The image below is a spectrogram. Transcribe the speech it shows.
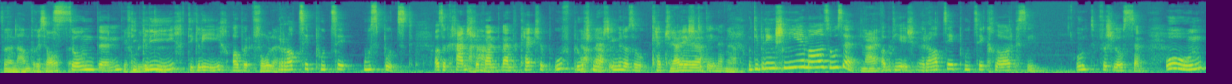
So eine andere Sorte. sondern Die die, gleich, die gleich, aber Volle. ratzeputze ausputzt. Also kennst du, Aha. wenn, wenn du Ketchup aufbrauchst, Ja, dann ja. hast du immer noch so Ketchupreste Ja, drin. Und die bringst du niemals raus. Nein. Aber die war ratzeputze klar. Gewesen. Und verschlossen. Und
